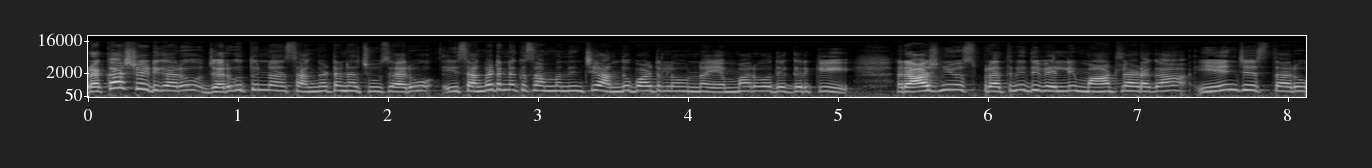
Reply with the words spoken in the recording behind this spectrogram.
ప్రకాష్ రెడ్డి గారు జరుగుతున్న సంఘటన చూశారు. ఈ సంఘటనకు సంబంధించి అందుబాటులో ఉన్న ఎంఆర్ఓ దగ్గరికి రాజ్ న్యూస్ ప్రతినిధి వెళ్ళి మాట్లాడగా ఏం చేస్తారు?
